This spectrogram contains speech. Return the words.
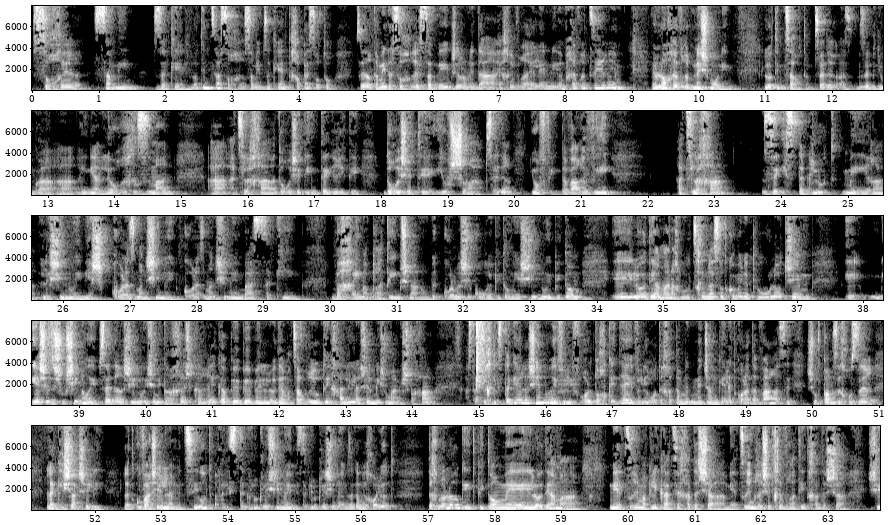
סוחר סמים זקן. לא תמצא סוחר סמים זקן, תחפש אותו. בסדר? תמיד הסוחרי סמים, שלא נדע, החבר'ה האלה הם, הם חבר'ה צעירים. הם לא חבר'ה בני 80. לא תמצא אותם, בסדר? אז זה בדיוק העניין. לאורך זמן, ההצלחה דורשת אינטגריטי, דורשת אה, יושרה, בסדר? יופי. דבר רביעי, הצלחה זה הסתגלות מהירה לשינויים. יש כל הזמן שינויים, כל הזמן שינויים בעסקים, בחיים הפרטיים שלנו, בכל מה שקורה. פתאום יש שינוי, פתאום, לא יודע מה, אנחנו צריכים לעשות כל מיני פעולות שהן... אה, יש איזשהו שינוי, בסדר? שינוי שמתרחש כרגע ב... ב, ב לא יודע, מצב בריאותי חלילה של מישהו מהמשפחה. אז אתה צריך להסתגל לשינוי ולפעול תוך כדי ולראות איך אתה מג'נגל את כל הדבר הזה. שוב פעם, זה חוזר לגישה שלי. לתגובה שלי למציאות, אבל הסתגלות לשינויים. הסתגלות לשינויים זה גם יכול להיות טכנולוגית, פתאום, אה, לא יודע מה, מייצרים אפליקציה חדשה, מייצרים רשת חברתית חדשה, ש,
